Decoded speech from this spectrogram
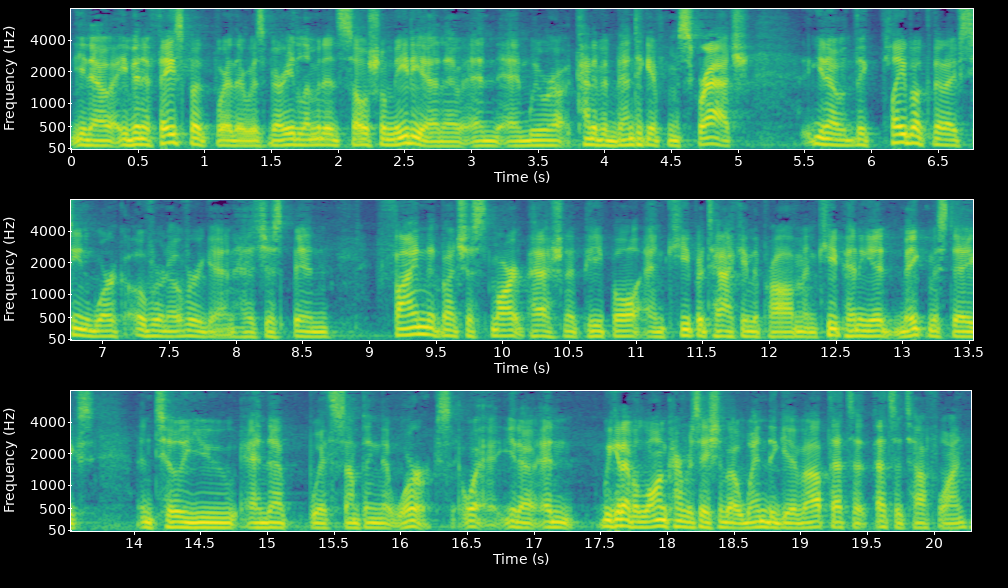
You know, even at Facebook, where there was very limited social media and, and, and we were kind of inventing it from scratch you know, the playbook that I've seen work over and over again has just been find a bunch of smart, passionate people and keep attacking the problem and keep hitting it, make mistakes until you end up with something that works. You know, and we could have a long conversation about when to give up. That's a that's a tough one.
